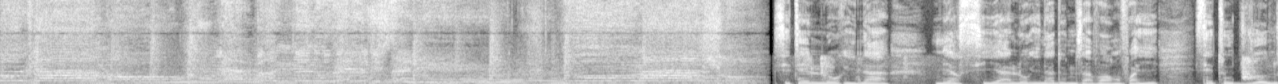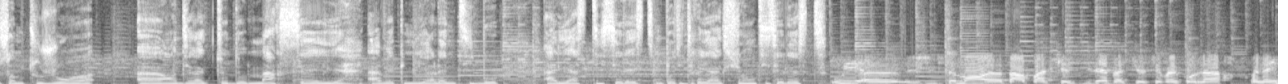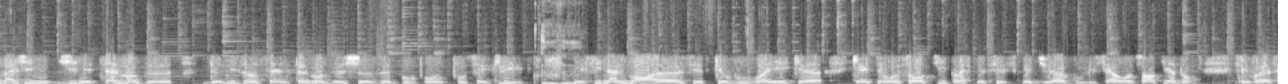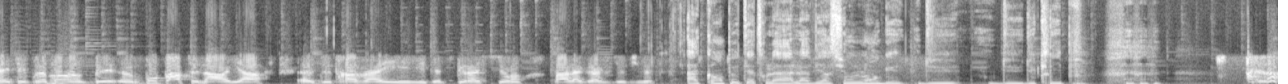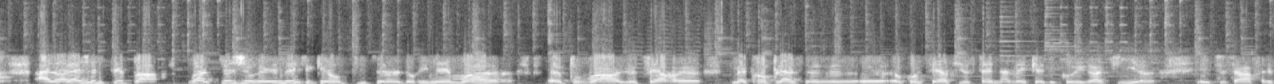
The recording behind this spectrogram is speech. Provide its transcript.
C'était Lorina. Merci à Lorina de nous avoir envoyé cet audio. Nous sommes toujours euh, en direct de Marseille avec Myrlène Thibault, alias T-Céleste. Une petite réaction, T-Céleste? Oui, euh, justement, euh, par rapport à ce qu'elle disait, parce que c'est vrai qu'on a, on a imaginé tellement de, de mise en scène, tellement de choses pour, pour, pour ce clip. Et finalement, c'est ce que vous voyez que, qui a été ressenti, parce que c'est ce que Dieu a voulu faire ressortir. Donc, c'est vrai, ça a été vraiment un, be- un beau partenariat de travail et d'inspiration par la grâce de Dieu. À quand peut-être la, la version longue du, du, du clip Alors là, je ne sais pas. Moi, ce que j'aurais aimé, c'est qu'en plus, euh, Dorine et moi, euh, euh, pouvoir le faire, euh, mettre en place un concert sur scène avec des chorégraphies et tout ça. Enfin,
